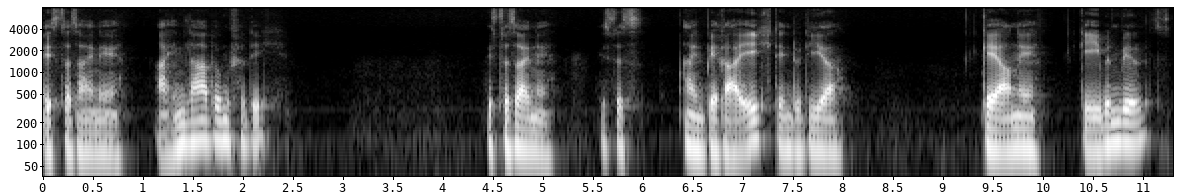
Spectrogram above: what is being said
Ist das eine Einladung für dich? Ist das, eine, ist das ein Bereich, den du dir gerne geben willst?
